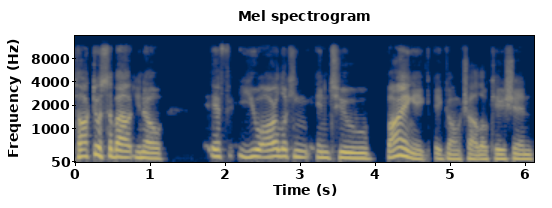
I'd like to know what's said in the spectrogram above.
talk to us about you know if you are looking into buying a, a Gongcha location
